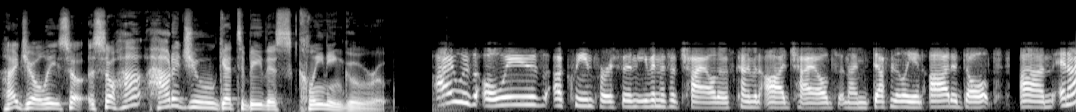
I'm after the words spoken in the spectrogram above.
Hi, Jolie. So, so how how did you get to be this cleaning guru? I was always a clean person, even as a child. I was kind of an odd child, and I'm definitely an odd adult. Um, and I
